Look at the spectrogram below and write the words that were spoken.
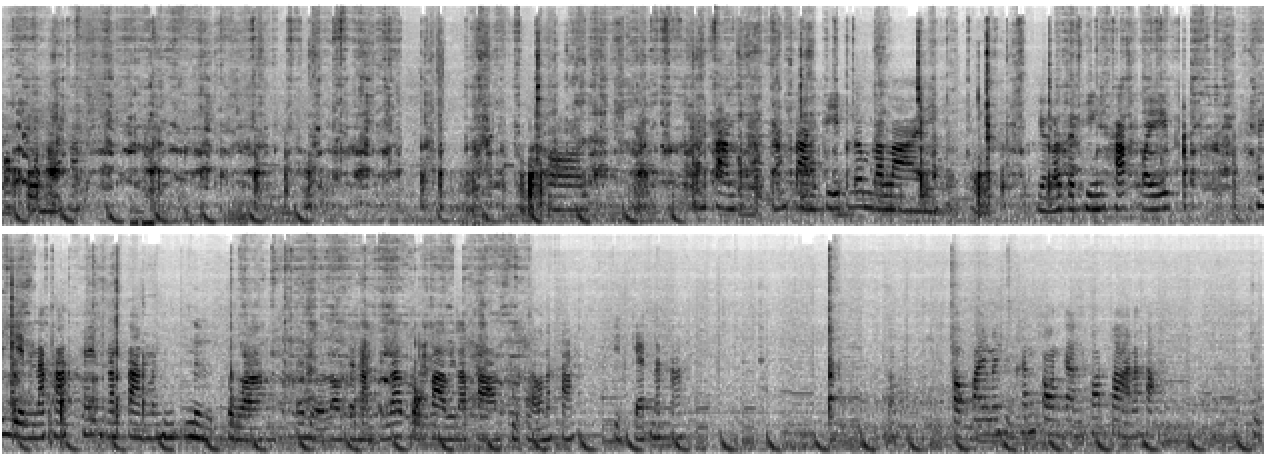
แล้วก็คนนะคะพอน้ำตาลน้ำตาลปี๊บเริ่มละลาย เดี๋ยวเราจะทิ้งพักไว้ให้เย็นนะคะ ให้น้ำตาลมันหนืดตัว แล้วเดี๋ยวเราจะนำไปราดตัวปลาเวลาปลาสุกแล้วนะคะ ปิดแก๊สนะคะ ต่อไปมาถึงขั้นตอนการทอดปลานะคะ จุด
